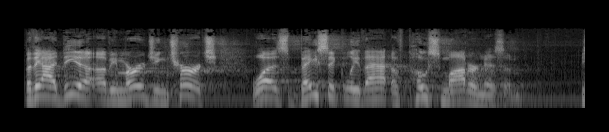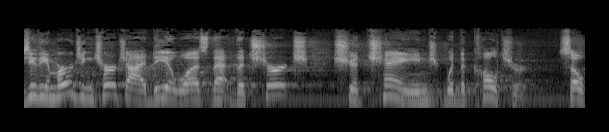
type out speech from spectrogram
But the idea of emerging church was basically that of postmodernism. You see, the emerging church idea was that the church should change with the culture. So,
